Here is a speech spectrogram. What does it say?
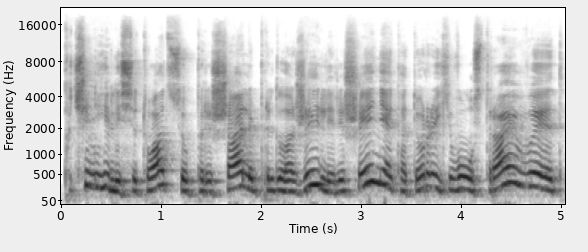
починили ситуацию, порешали, предложили решение, которое его устраивает,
